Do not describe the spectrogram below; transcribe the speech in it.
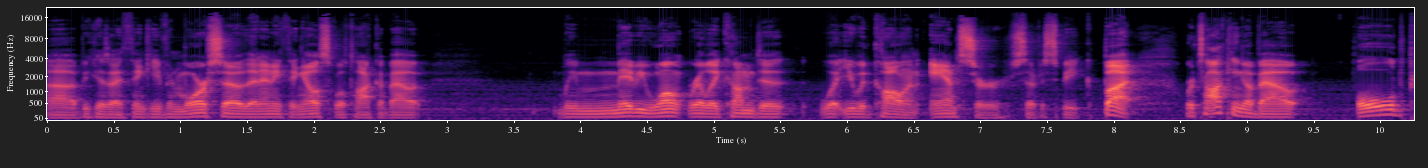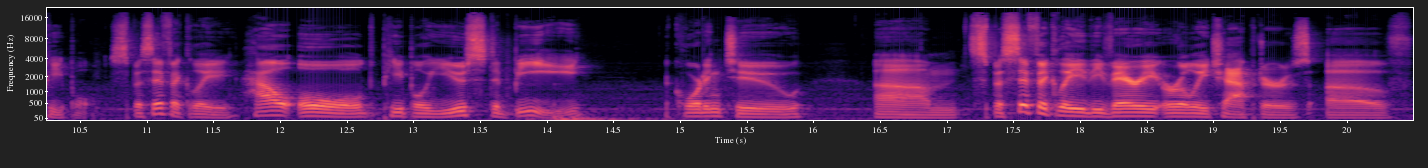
Uh, because I think even more so than anything else we'll talk about, we maybe won't really come to what you would call an answer, so to speak. But we're talking about old people, specifically how old people used to be, according to um, specifically the very early chapters of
